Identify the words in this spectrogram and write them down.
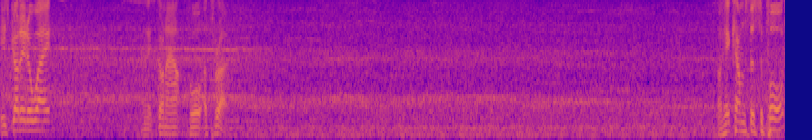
He's got it away. And it's gone out for a throw. Well, here comes the support.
